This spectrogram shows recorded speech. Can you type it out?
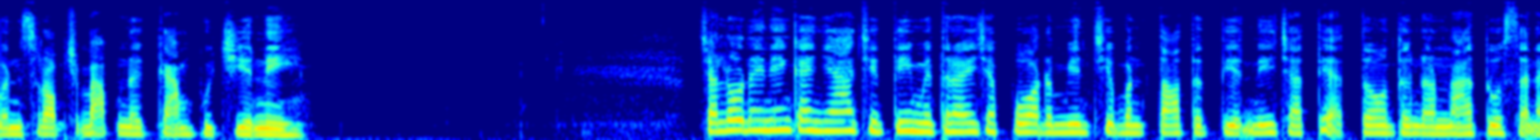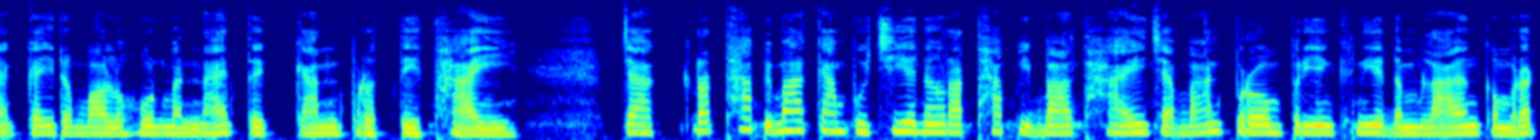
មិនស្របច្បាប់នៅកម្ពុជានេះចាលោកនាងកញ្ញាជាទីមេត្រីចាព័ត៌មានជាបន្តទៅទៀតនេះចាតកតងទៅដំណើរទស្សនកិច្ចរបស់លោកហ៊ុនម៉ាណែតទៅកាន់ប្រទេសថៃ ចារដ្ឋាភិបាលកម្ពុជានិងរដ្ឋាភិបាលថៃចាបានព្រមព្រៀងគ្នាដំឡើងកម្រិត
